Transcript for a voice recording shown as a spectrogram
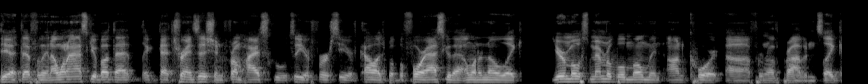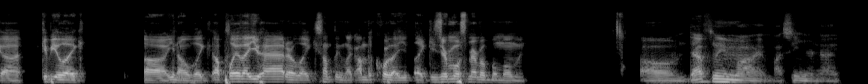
yeah, definitely. And I want to ask you about that, like that transition from high school to your first year of college. But before I ask you that, I want to know like your most memorable moment on court uh, for North Providence? Like, uh, could be like, uh, you know, like a play that you had, or like something like on the court that you like. Is your most memorable moment? Um, definitely my my senior night,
